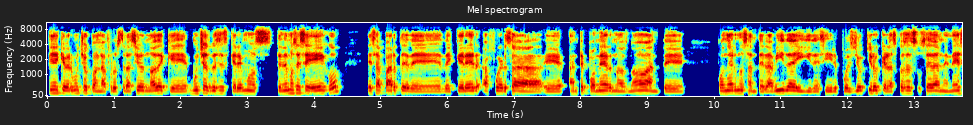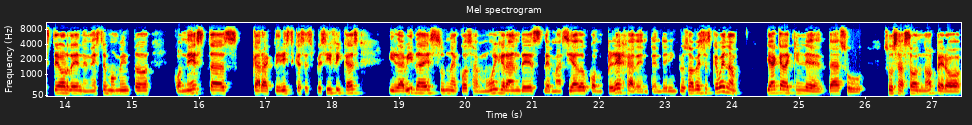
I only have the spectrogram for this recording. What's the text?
tiene que ver mucho con la frustración, ¿no? De que muchas veces queremos, tenemos ese ego esa parte de, querer a fuerza eh, anteponernos, ¿no? Ante ponernos ante la vida y decir, pues yo quiero que las cosas sucedan en este orden, en este momento, con estas características específicas. Y la vida es una cosa muy grande, es demasiado compleja de entender, incluso a veces que, bueno, ya cada quien le da su, su sazón, ¿no? Pero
